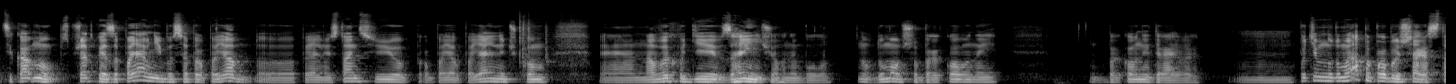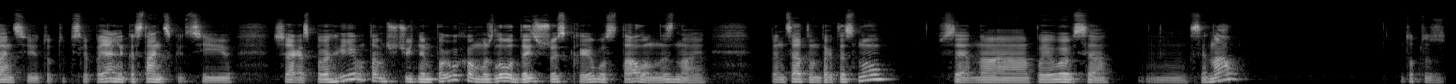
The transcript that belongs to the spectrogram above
Цікав... Ну, спочатку я запаяв, ніби все пропаяв е, паяльною станцією, пропаяв паяльничком. Е, На виході взагалі нічого не було. Ну, думав, що бракований, бракований драйвер. Потім ну, думаю, а попробую ще раз станцію. Тобто після паяльника станцією ще раз прогрів, там чуть-чуть ним порухав, можливо, десь щось криво стало, не знаю. Пінцетом притиснув, все, на... появився сигнал. Тобто, з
